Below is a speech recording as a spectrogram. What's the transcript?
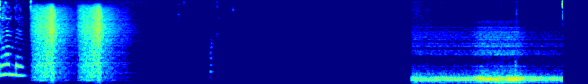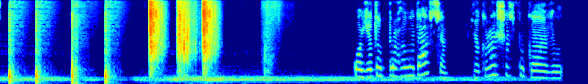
Цьому. Ой, я тут проголодався. Якраз щас покажу.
